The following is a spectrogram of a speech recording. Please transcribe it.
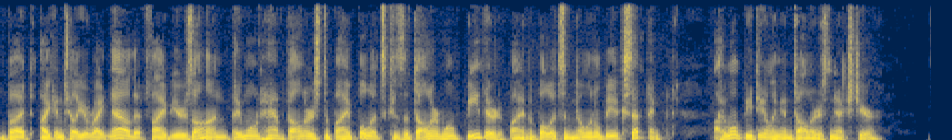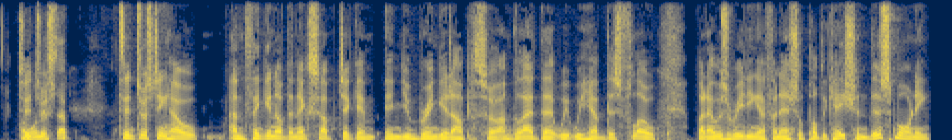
But I can tell you right now that five years on, they won't have dollars to buy bullets because the dollar won't be there to buy the bullets and no one will be accepting it. I won't be dealing in dollars next year. It's, inter- it's interesting how I'm thinking of the next subject and, and you bring it up. So I'm glad that we, we have this flow. But I was reading a financial publication this morning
